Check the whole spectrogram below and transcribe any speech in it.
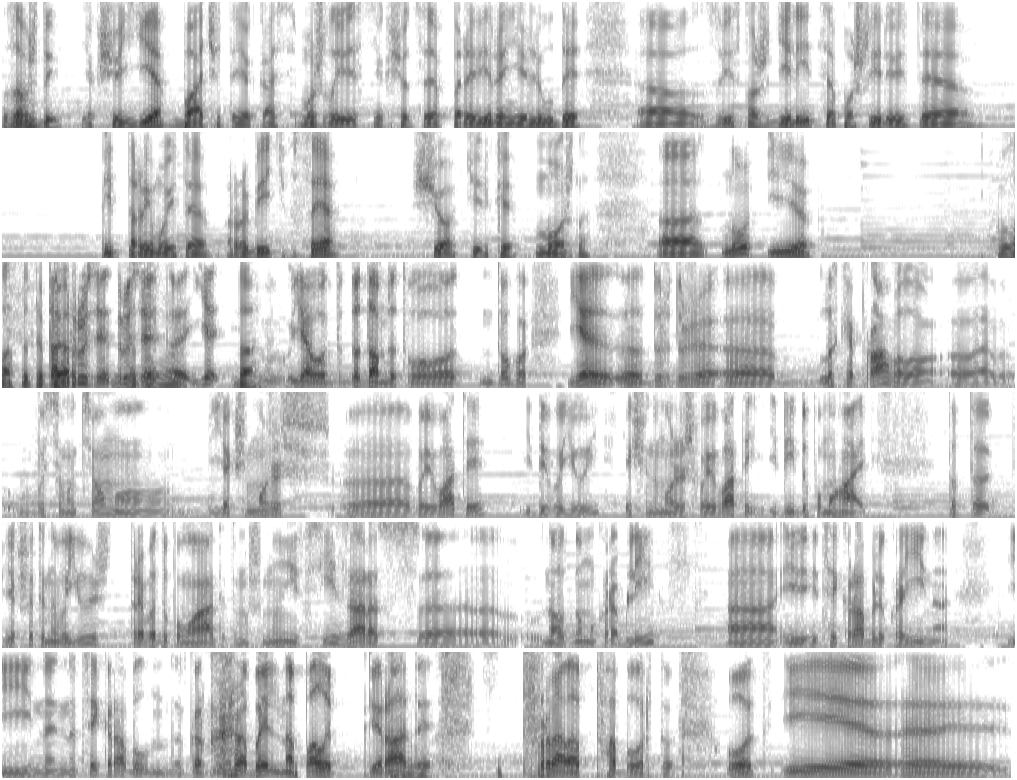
Завжди, якщо є, бачите якась можливість, якщо це перевірені люди, е, звісно ж, діліться, поширюйте, підтримуйте, робіть все, що тільки можна. Е, Ну і. Власне, тепер. Так, друзі, друзі, я, думаю... є, да. я от додам до твого того, є дуже-дуже е, легке правило е, в усьому цьому. Якщо можеш е, воювати, іди воюй. Якщо не можеш воювати, іди допомагай. Тобто, якщо ти не воюєш, треба допомагати, тому що ми всі зараз е, на одному кораблі, а, і, і цей корабль Україна. І на, на цей корабль, корабель напали пірати. права по борту. От, І е,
